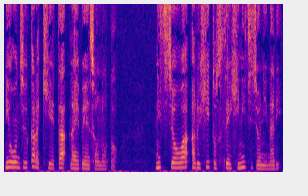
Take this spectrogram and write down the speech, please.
日本中から消えたライブ演奏の音。日常はある日突然非日常になり、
